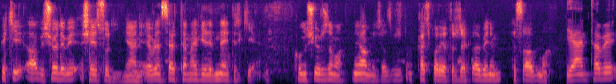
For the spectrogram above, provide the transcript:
Peki abi şöyle bir şey sorayım. Yani evrensel temel gelir nedir ki yani? Konuşuyoruz ama ne anlayacağız bizden? Kaç para yatıracaklar benim hesabıma? Yani tabii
